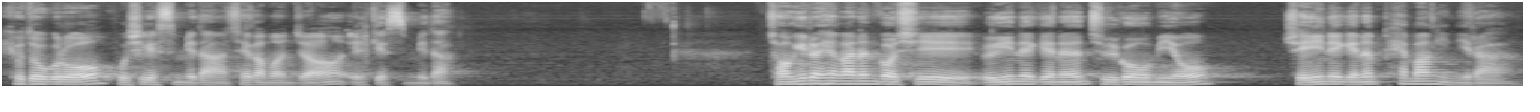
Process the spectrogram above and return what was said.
교독으로 보시겠습니다. 제가 먼저 읽겠습니다. 정의를 행하는 것이 의인에게는 즐거움이요 죄인에게는 패망이니라.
